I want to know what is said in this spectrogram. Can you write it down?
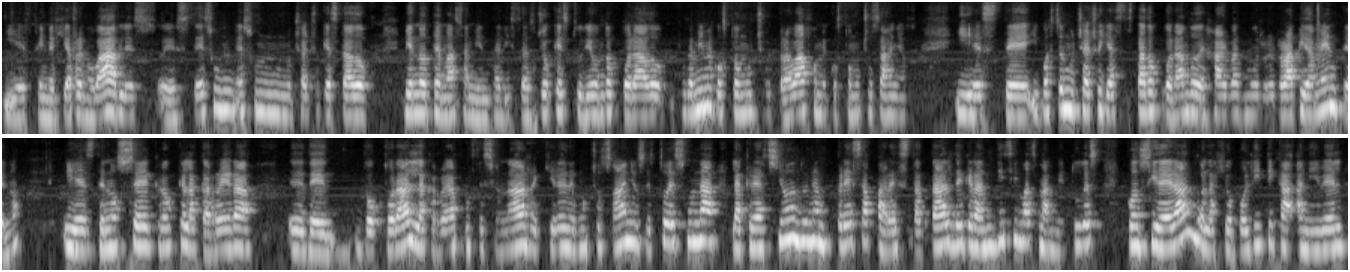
y este, energías renovables. Este, es, un, es un muchacho que ha estado viendo temas ambientalistas. Yo que estudié un doctorado, pues a mí me costó mucho trabajo, me costó muchos años y, este, y pues este muchacho ya está doctorando de Harvard muy rápidamente, ¿no? Y este, no sé, creo que la carrera eh, de doctoral, la carrera profesional requiere de muchos años. Esto es una, la creación de una empresa paraestatal de grandísimas magnitudes, considerando la geopolítica a nivel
